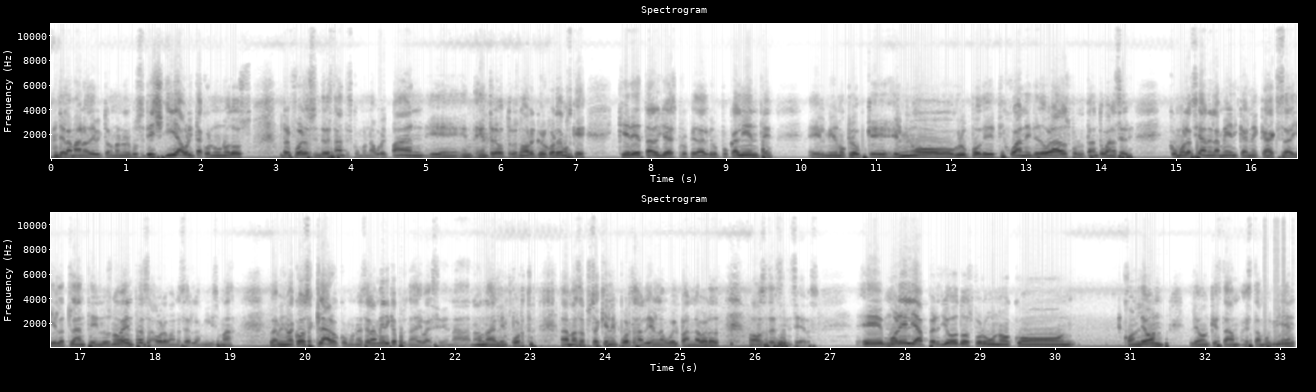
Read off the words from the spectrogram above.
de la mano de Víctor Manuel Bucetich y ahorita con uno o dos refuerzos interesantes como Nahuel Pan, eh, entre otros. ¿no? Recordemos que Querétaro ya es propiedad del Grupo Caliente, el mismo club que el mismo grupo de Tijuana y de Dorados, por lo tanto van a ser como lo hacían el América, Necaxa y el Atlante en los noventas, ahora van a ser la misma, la misma cosa. Claro, como no es el América, pues nadie va a decir nada, ¿no? Nadie le importa. Además, pues a quién le importa salir en la vuelta, la verdad, vamos a ser sinceros. Eh, Morelia perdió 2 por 1 con, con León, León que está, está muy bien,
